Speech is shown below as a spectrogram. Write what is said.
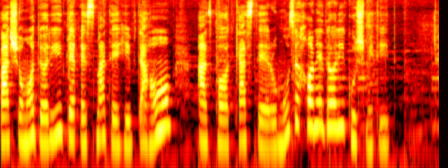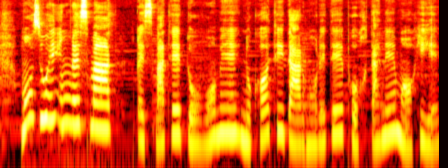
و شما دارید به قسمت 17 هم از پادکست رموز خانهداری گوش می‌دید. موضوع این قسمت قسمت دوم نکاتی در مورد پختن ماهیه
